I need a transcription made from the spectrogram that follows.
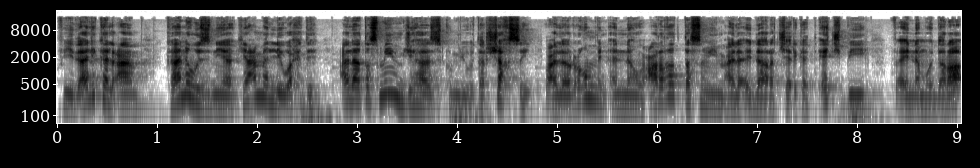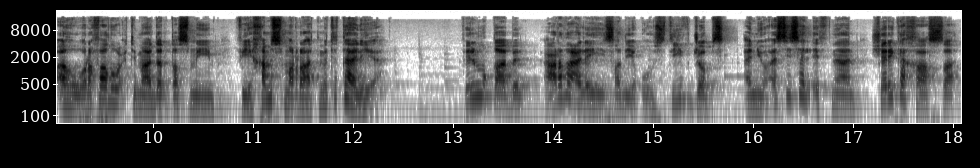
في ذلك العام كان وزنياك يعمل لوحده على تصميم جهاز كمبيوتر شخصي وعلى الرغم من أنه عرض التصميم على إدارة شركة إتش بي فإن مدراءه رفضوا اعتماد التصميم في خمس مرات متتالية. في المقابل عرض عليه صديقه ستيف جوبز أن يؤسس الاثنان شركة خاصة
